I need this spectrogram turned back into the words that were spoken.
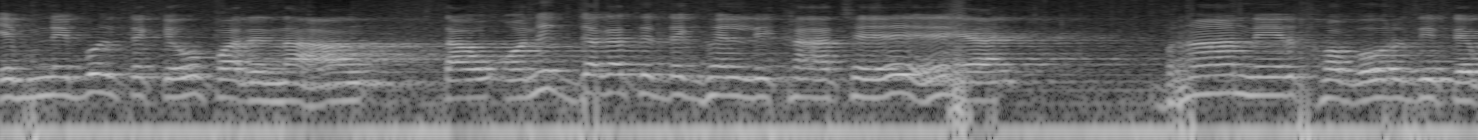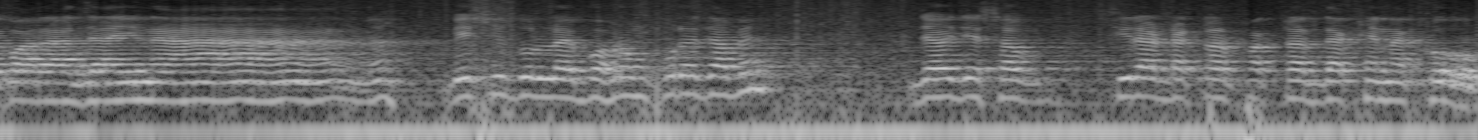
এমনি বলতে কেউ পারে না। তাও অনেক জায়গাতে দেখবেন লেখা আছে ভ্রাণের খবর দিতে পারা যায় না। বেশি দূর বহরমপুরে যাবেন? যে ওই যে সব সিরা ডাক্তার ফাক্তার দেখে না খুব।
